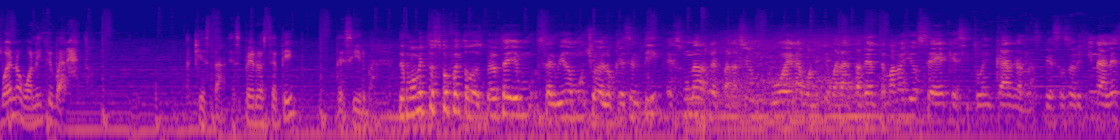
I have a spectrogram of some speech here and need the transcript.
bueno, bonito y barato aquí está. Espero este tip te sirva. De momento esto fue todo. Espero te haya servido mucho de lo que es el tip. Es una reparación buena, bonita y barata. De antemano yo sé que si tú encargas las piezas originales,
